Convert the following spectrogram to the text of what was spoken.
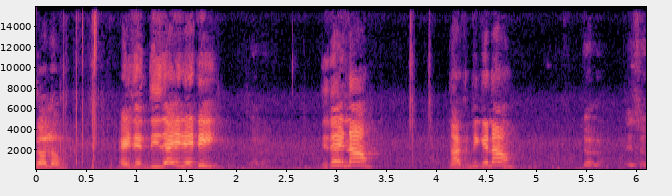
চলো এই যে দিদাই রেডি দিদাই নাও নাতনিকে নাও। চলো এসো।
